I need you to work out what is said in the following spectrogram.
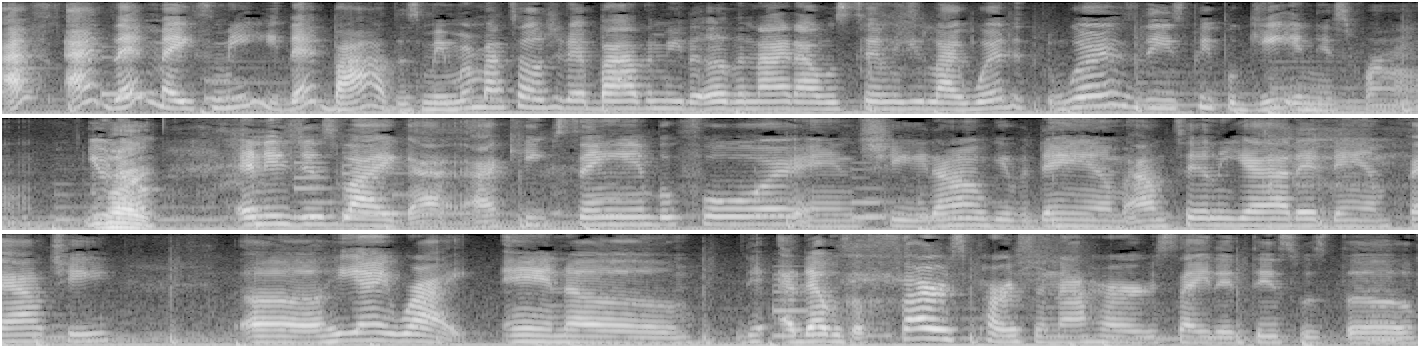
I, I, that makes me that bothers me. Remember I told you that bothered me the other night. I was telling you like where did, where is these people getting this from? You know, Right. and it's just like I, I keep saying before and shit. I don't give a damn. I'm telling y'all that damn Fauci, uh, he ain't right. And um, th- that was the first person I heard say that this was the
